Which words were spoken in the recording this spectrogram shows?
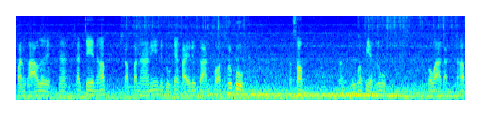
ควันขาวเลยนะชัดเจนนะครับ กับปัญหานี้จะถูกแก้ไขโดยการถอดเทอร์โบมาซ่อมนะหรือว่าเปลี่ยนลูกก็ว่ากันนะครับ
